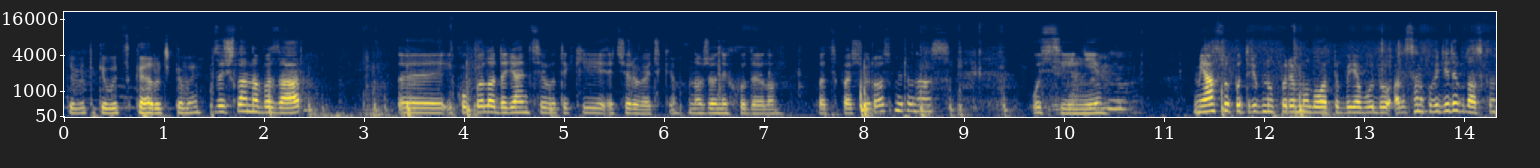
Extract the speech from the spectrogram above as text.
з тими такими цукерочками. Зайшла на базар е, і купила Даянці отакі черевички. Вона вже в них ходила. 21 розмір у нас. Осінні. М'ясо потрібно перемолоти, бо я буду. Алексанко, відійди, будь ласка,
